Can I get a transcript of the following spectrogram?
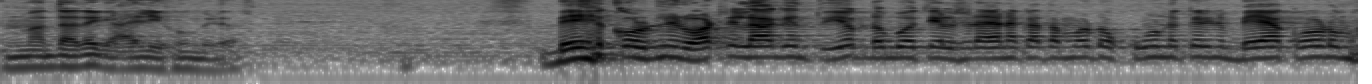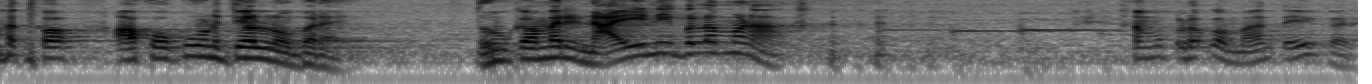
હનુમાન દાદા કે હાલી હું મળ્યો. બે કરોડની લોટરી લાગે ને તો એક ડબ્બો તેલ ચડાય, એના કરતાં મોટો કુંડ કરીને બે કરોડમાં તો આખો કુંડ તેલનો ભરાય. ધૂમકા મારી નાઈ નહીં ભલામણા. અમુક લોકો માનતા એ કરે.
